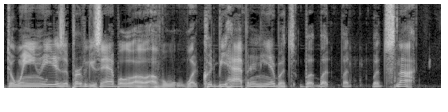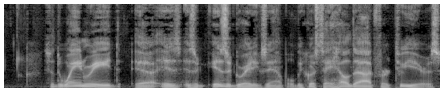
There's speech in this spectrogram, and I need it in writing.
Duane Reade is a perfect example of, of, what could be happening here, but but but but but it's not. So Duane Reade uh, is is a, is a great example because they held out for two years,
